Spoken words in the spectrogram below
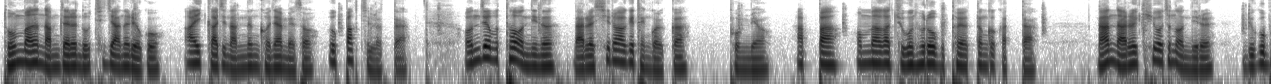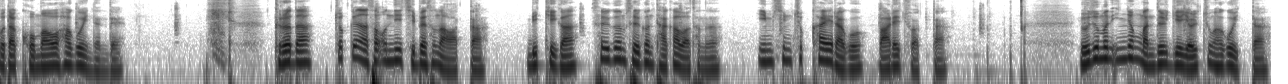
돈 많은 남자를 놓치지 않으려고 아이까지 낳는 거냐면서 윽박질렀다. 언제부터 언니는 나를 싫어하게 된 걸까? 분명 아빠, 엄마가 죽은 후로부터였던 것 같다. 난 나를 키워준 언니를 누구보다 고마워하고 있는데. 그러다 쫓겨나서 언니 집에서 나왔다. 미키가 슬금슬금 다가와서는 임신 축하해라고 말해 주었다. 요즘은 인형 만들기에 열중하고 있다.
